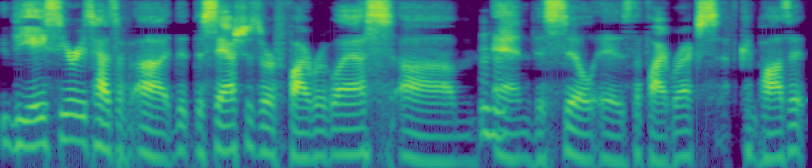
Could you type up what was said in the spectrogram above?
the A series has a uh, the, the, sashes are fiberglass, um, mm-hmm. and the sill is the Fibrex composite,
